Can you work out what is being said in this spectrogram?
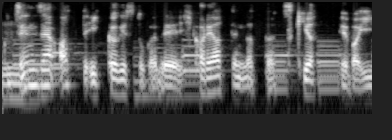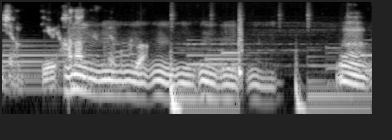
んうん。全然会って1ヶ月とかで惹かれ合ってんだったら付き合えばいいじゃんっていう派なんですね、僕は。う。ん。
